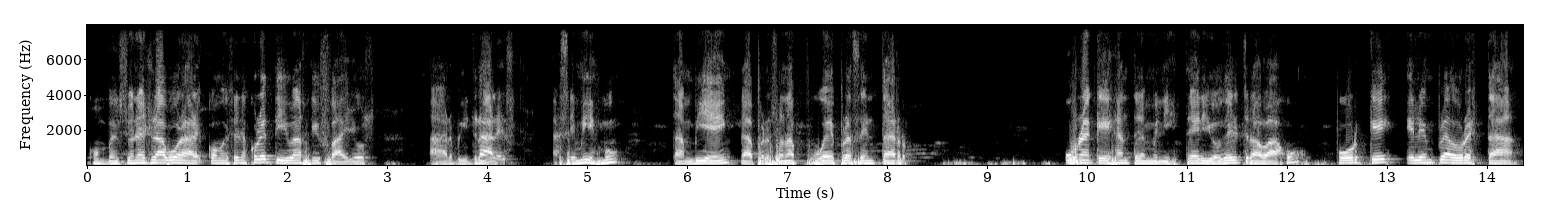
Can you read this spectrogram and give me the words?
convenciones laborales, convenciones colectivas y fallos arbitrales. Asimismo, también la persona puede presentar una queja ante el Ministerio del Trabajo porque el empleador está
